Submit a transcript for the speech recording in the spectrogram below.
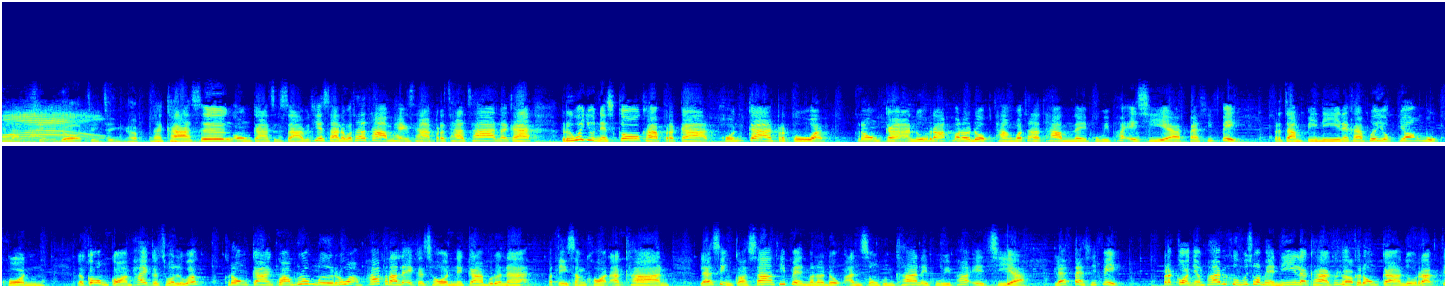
ขนาดไหนสุดยอดจริง ๆ ครับ นะคะ ซึ่งองค์การศึกษาวิทยาศาสตร์และวัฒนธรรมแห่งสหประชาชาตินะคะ หรือว่ายูเนสโกค่ะ ประกาศผลการประกวด โครงการอนุรักษ์มรดกทางวัฒนธรรมในภูมิภาคเอเชียแปซิฟิก ประจำปีนี้นะคะเพื่อยกย่องบุคคล แล้วก็องค์กรภาคเอกชน หรือว่าโครงการความร่วมมือระหว่างภาครัฐและเอกชน ในการบูรณะปฏิสังขรณ์อาคาร และสิ่งก่อสร้างที่เป็นมรดกอันทรงคุณค่าในภูมิภาคเอเชีย และแปซิฟิก ปรากฏอย่างภาพที่คุณผู้ชมเห็นนี่แหละค่ะก็คืครัอบโครงการอนุรักษ์เจ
